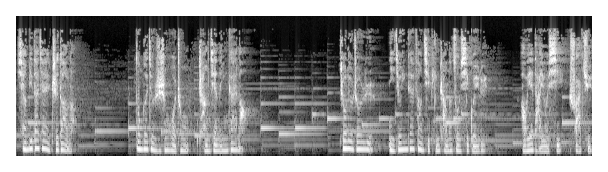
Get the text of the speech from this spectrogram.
想必大家也知道了，东哥就是生活中常见的应该老。周六周日，你就应该放弃平常的作息规律，熬夜打游戏、刷剧。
